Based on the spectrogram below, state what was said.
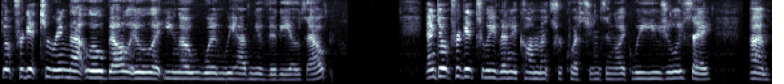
Don't forget to ring that little bell. It will let you know when we have new videos out. And don't forget to leave any comments or questions. And like we usually say, um,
